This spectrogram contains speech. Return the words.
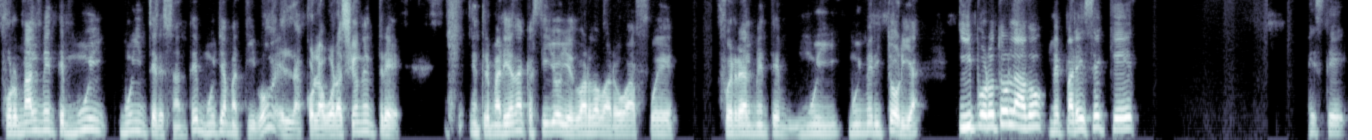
formalmente muy, muy interesante, muy llamativo. La colaboración entre, entre Mariana Castillo y Eduardo Baroa fue, fue realmente muy, muy meritoria. Y por otro lado, me parece que, este,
